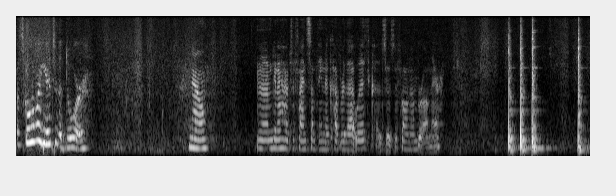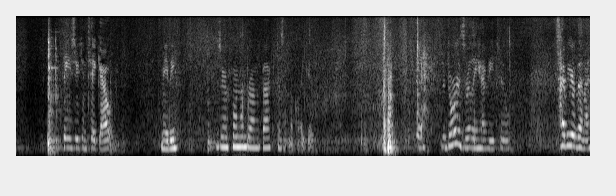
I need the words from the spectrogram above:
Let's go over here to the door. Now, I'm gonna have to find something to cover that with because there's a phone number on there. Things you can take out. Maybe. Is there a phone number on the back? Doesn't look like it. The door is really heavy too. It's heavier than I.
